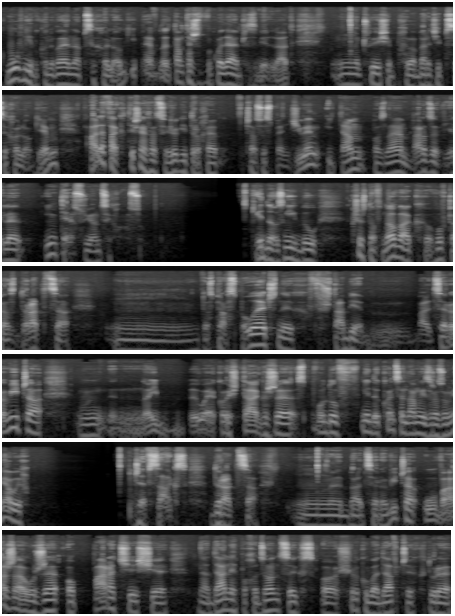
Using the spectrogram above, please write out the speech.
głównie wykonywałem na psychologii. Pewno tam też wykładałem przez wiele lat. Mm, Czuję się chyba bardziej psychologiem, ale faktycznie na socjologii trochę czasu spędziłem i tam poznałem bardzo wiele interesujących osób. Jedną z nich był Krzysztof Nowak, wówczas doradca mm, do spraw społecznych w sztabie mm, Balcerowicza. Mm, No i było jakoś tak, że z powodów nie do końca dla mnie zrozumiałych Jeff Sachs, doradca Balcerowicza, uważał, że oparcie się na danych pochodzących z ośrodków badawczych, które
